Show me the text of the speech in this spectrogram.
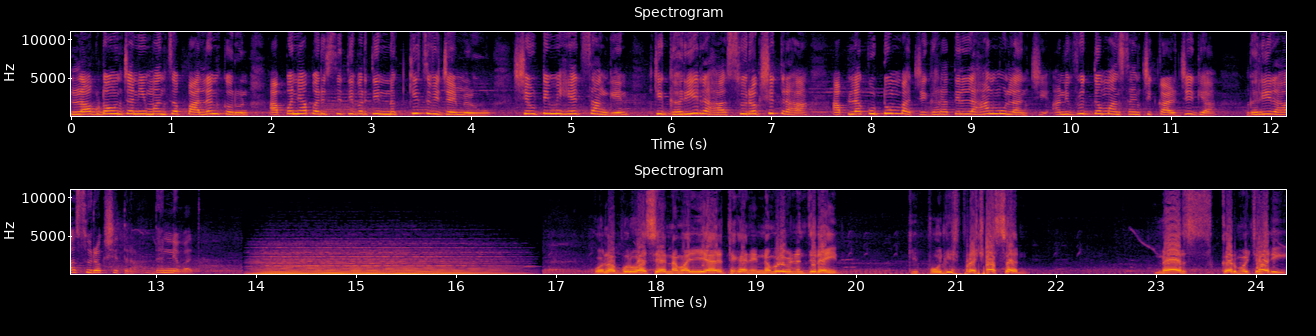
लॉकडाऊनच्या नियमांचं पालन करून आपण या परिस्थितीवरती नक्कीच विजय मिळवू. शेवटी मी हेच सांगेन की घरी राहा सुरक्षित राहा आपल्या कुटुंबाची घरातील लहान मुलांची आणि वृद्ध माणसांची काळजी घ्या. घरी राहा सुरक्षित राहा. धन्यवाद. कोल्हापूरवासियांना माझी या ठिकाणी नम्र विनंती राहील की पोलीस प्रशासन नर्स कर्मचारी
